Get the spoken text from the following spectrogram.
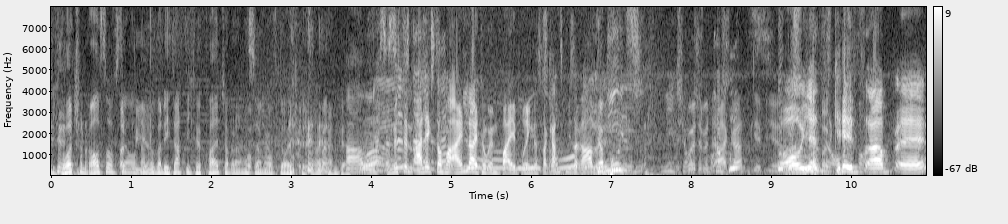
Ich wollte schon raus aus der. Aufnahme, weil ich dachte, ich wäre falsch, aber dann hast du ja nur auf Deutsch gesagt, danke. Aber Wir müssen dem Alex nochmal Einleitungen beibringen, das war ganz miserabel. Kaputz! Ich wollte mit A Gas geben hier. Oh, jetzt geht's ab, ey.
